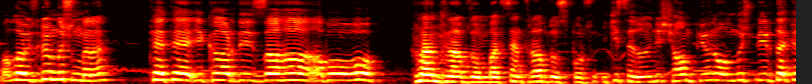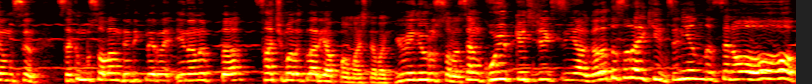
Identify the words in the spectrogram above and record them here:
Vallahi üzülüyorum da şunlara. TT, Icardi, Zaha, abo. Lan Trabzon bak sen Trabzonspor'sun. 2 sezon önce şampiyon olmuş bir takımsın. Sakın bu salan dediklerine inanıp da saçmalıklar yapma maçta bak. Güveniyoruz sana. Sen koyup geçeceksin ya. Galatasaray kim? Senin yanında sen o o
